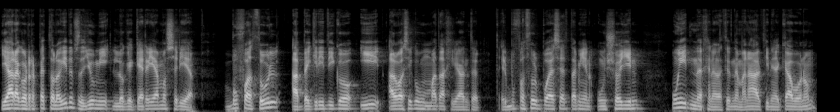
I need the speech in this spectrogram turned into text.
Y ahora con respecto a los ítems de Yumi, lo que querríamos sería Bufo azul, AP crítico y algo así como un mata gigante. El bufo azul puede ser también un Shojin, un ítem de generación de maná al fin y al cabo, ¿no?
